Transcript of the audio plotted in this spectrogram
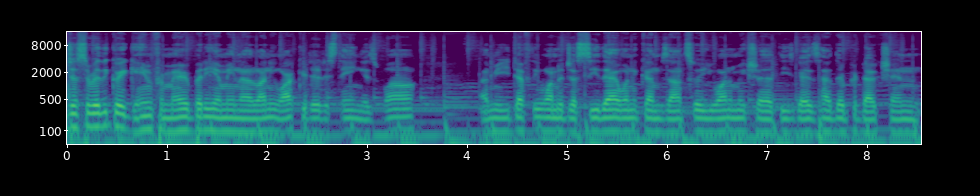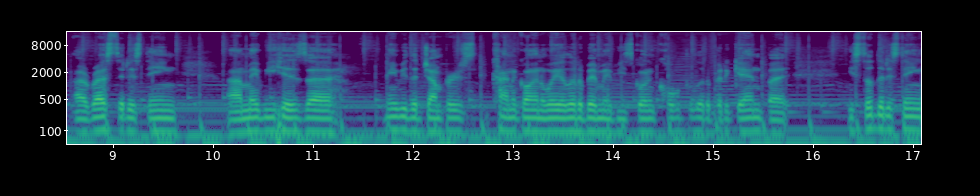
just a really great game from everybody. I mean, uh, Lonnie Walker did his thing as well. I mean, you definitely want to just see that when it comes down to it. You want to make sure that these guys have their production. Uh, Russ did his thing. Uh, maybe his, uh, maybe the jumpers kind of going away a little bit. Maybe he's going cold a little bit again, but he still did his thing.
